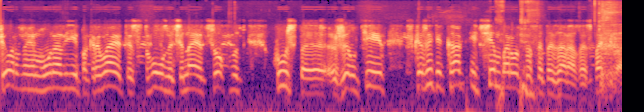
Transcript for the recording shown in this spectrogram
черные муравьи покрывают, и ствол начинает сохнуть, куст э, желтеет. Скажите, как и чем бороться с этой заразой? Спасибо.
